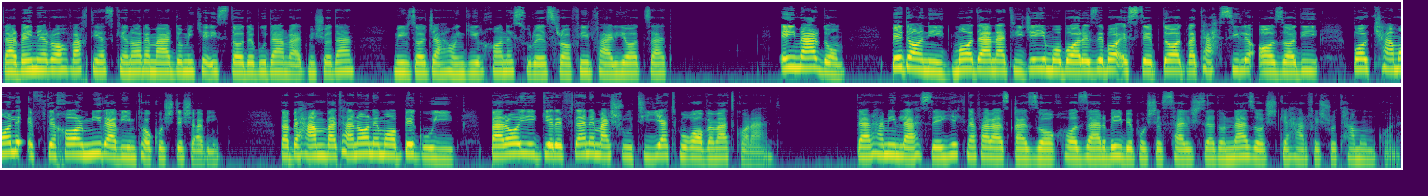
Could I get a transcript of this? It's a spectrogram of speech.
در بین راه وقتی از کنار مردمی که ایستاده بودن رد می شدن، میرزا جهانگیر خان سور اسرافیل فریاد زد ای مردم بدانید ما در نتیجه مبارزه با استبداد و تحصیل آزادی با کمال افتخار می رویم تا کشته شویم و به هموطنان ما بگویید برای گرفتن مشروطیت مقاومت کنند. در همین لحظه یک نفر از قزاقها ضربه‌ای به پشت سرش زد و نذاشت که حرفش رو تموم کنه.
